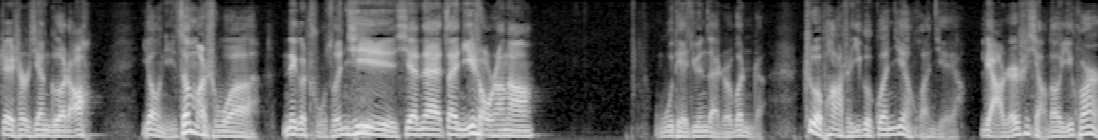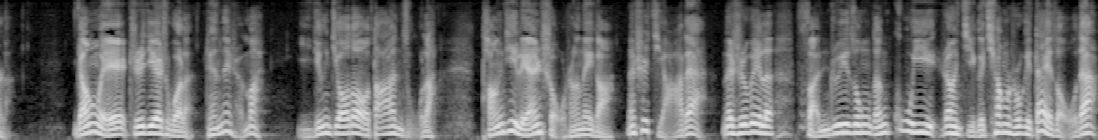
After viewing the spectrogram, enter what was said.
这事儿先搁着啊，要你这么说。”那个储存器现在在你手上呢。吴铁军在这问着，这怕是一个关键环节呀。俩人是想到一块儿了。杨伟直接说了：“这那什么，已经交到大案组了。唐继莲手上那个那是假的，那是为了反追踪，咱故意让几个枪手给带走的。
